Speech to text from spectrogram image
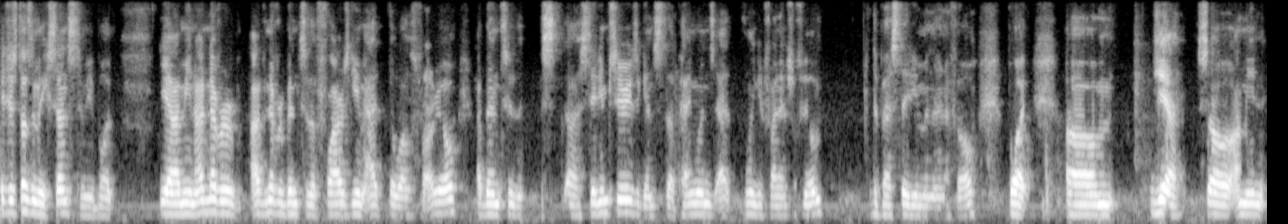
it just doesn't make sense to me. But yeah, I mean, I've never, I've never been to the Flyers game at the Wells Fargo. I've been to the uh, Stadium Series against the Penguins at Lincoln Financial Field, the best stadium in the NFL. But um, yeah, so I mean,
